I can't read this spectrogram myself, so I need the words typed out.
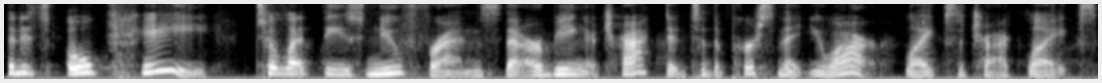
that it's okay to let these new friends that are being attracted to the person that you are likes attract likes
